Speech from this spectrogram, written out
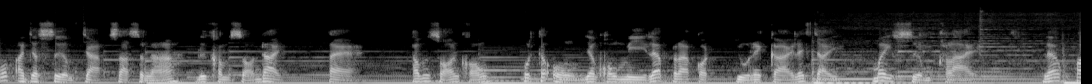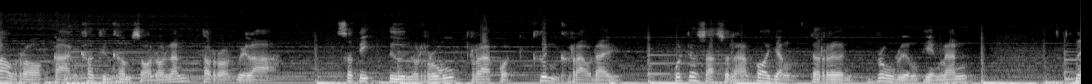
วกอาจจะเสื่อมจากศาสนาหรือคำสอนได้ แต่ คำสอนของพุทธองค์ยังคงมีและปรากฏอยู่ในกายและใจไม่เสื่อมคลาย แล้วเฝ้ารอการเข้าถึงคำสอนเหล่านั้นตลอดเวลา สติตื่นรู้ปรากฏขึ้นคราวใด พุทธศาสนาก็ยังเจริญรุ่งเรืองเพียงนั้น ใน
